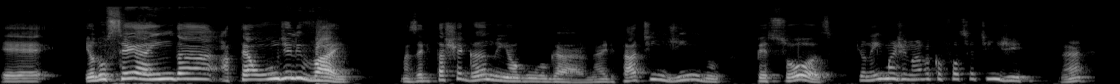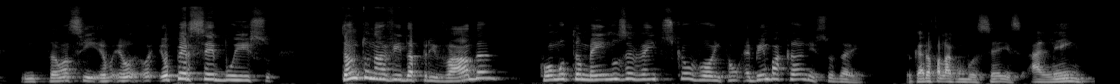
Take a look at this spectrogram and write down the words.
é, eu não sei ainda até onde ele vai, mas ele está chegando em algum lugar, né? Ele está atingindo pessoas que eu nem imaginava que eu fosse atingir, né? Então, assim, eu, eu, eu percebo isso tanto na vida privada como também nos eventos que eu vou. Então, é bem bacana isso daí. Eu quero falar com vocês, além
